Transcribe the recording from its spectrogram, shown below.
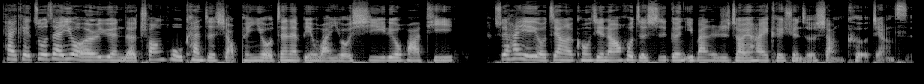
他也可以坐在幼儿园的窗户看着小朋友在那边玩游戏、溜滑梯，所以他也有这样的空间。然后或者是跟一般的日照一样，他也可以选择上课这样子。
